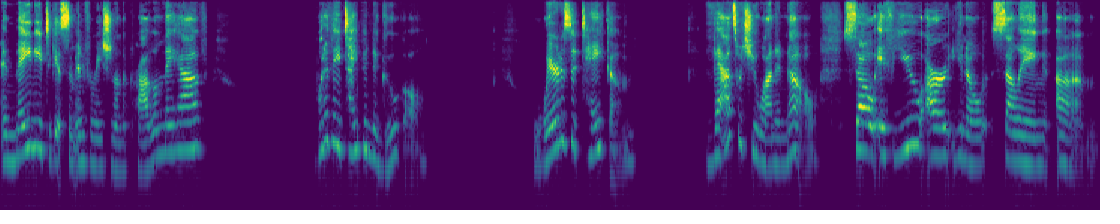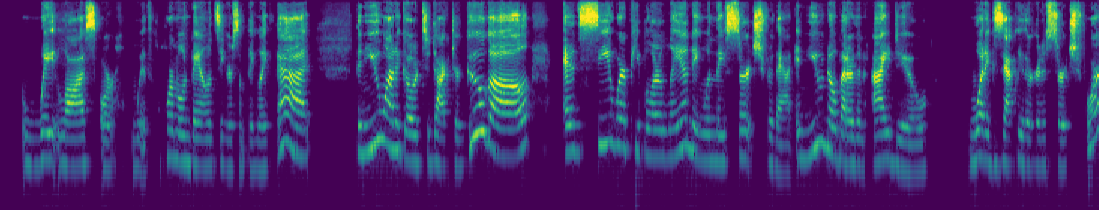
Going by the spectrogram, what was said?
and they need to get some information on the problem they have? What do they type into Google? Where does it take them? That's what you want to know. So if you are, you know, selling um, weight loss or with hormone balancing or something like that, then you want to go to Dr. Google and see where people are landing when they search for that. And you know better than I do what exactly they're going to search for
